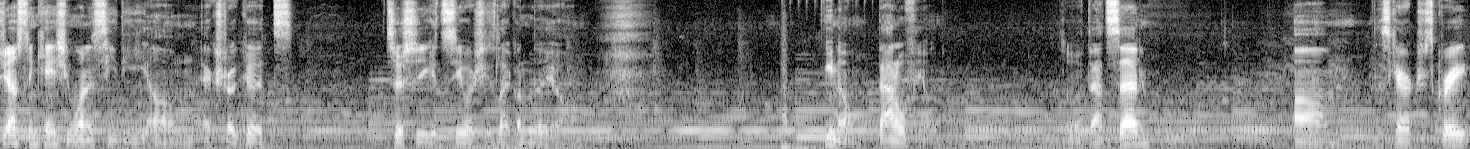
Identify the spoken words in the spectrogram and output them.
just in case you want to see the um, extra goods, just so you can see what she's like on the, um, you know, battlefield. So with that said, um, this character's great.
